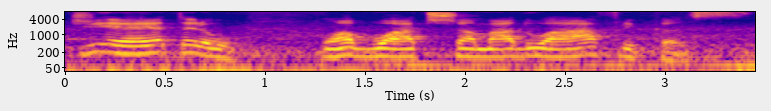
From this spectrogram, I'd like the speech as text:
de hétero, uma boate chamada Áfricas.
